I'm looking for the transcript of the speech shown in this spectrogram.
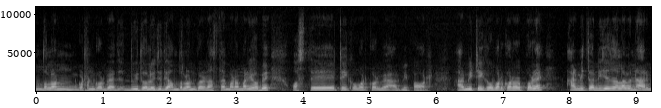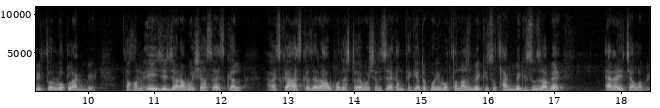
আন্দোলন গঠন করবে দুই দলে যদি আন্দোলন করে রাস্তায় মারামারি হবে, অস্তে টেক ওভার করবে army power army take over করার পরে আর্মি তো নিজে চালাবে না আর্মির তো লোক লাগবে। তখন এই যে যারা বসে আছে আজকাল, আজকে আজকে যারা উপদেষ্টা হয়ে বসে আছে এখান থেকে একটা পরিবর্তন আসবে, কিছু থাকবে, কিছু যাবে, এরাই চালাবে।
